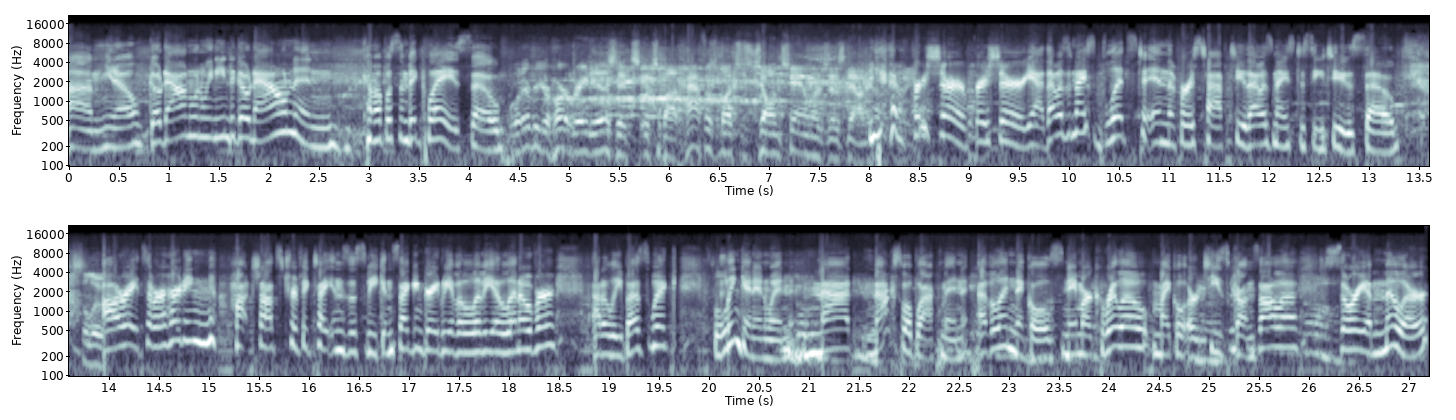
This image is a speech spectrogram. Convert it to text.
Um, you know, go down when we need to go down, and come up with some big plays. So Whatever your heart rate is, it's it's about half as much as John Chandler's is down here. yeah, for sure, for sure. Yeah, that was a nice blitz to end the first half too. That was nice to see too. So. Absolutely. All right, so we're Harding Hot Shots Terrific Titans this week. In second grade, we have Olivia Linover, Adelie Buswick, Lincoln Inwin, Matt Maxwell Blackman, Evelyn Nichols, Neymar Carrillo, Michael Ortiz Gonzala, Soria Miller,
